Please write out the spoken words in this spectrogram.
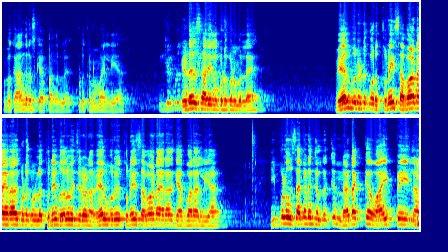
அப்ப காங்கிரஸ் கேட்பாங்கல்ல கொடுக்கணுமா இல்லையா? இடதுசாரிகள் கொடுக்கணுமில்ல வேல்முருகனுக்கு ஒரு துணை சபாநாயகராக கொடுக்கணும்ல. துணை முதலமைச்சர் வேணா வேல்முருகன் துணை சபாநாயகராக கேட்பாரா இல்லையா? இவ்வளவு சங்கடங்கள் இருக்கு. நடக்க வாய்ப்பே இல்லாத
